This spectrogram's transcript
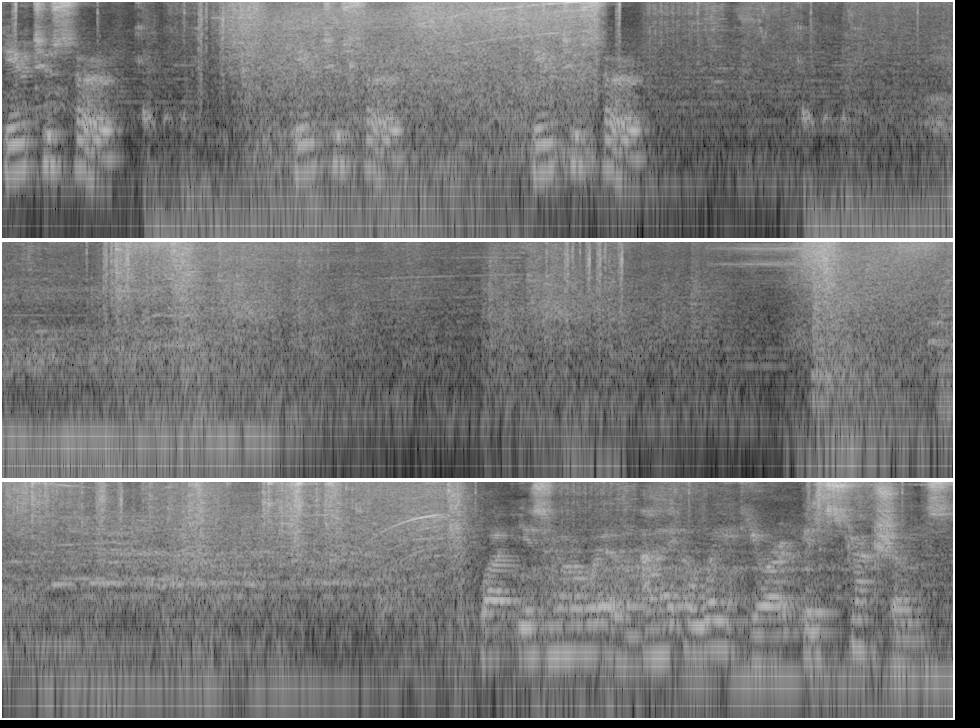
Here to serve. Here to serve. Here to serve. Is your will? I await your instructions.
